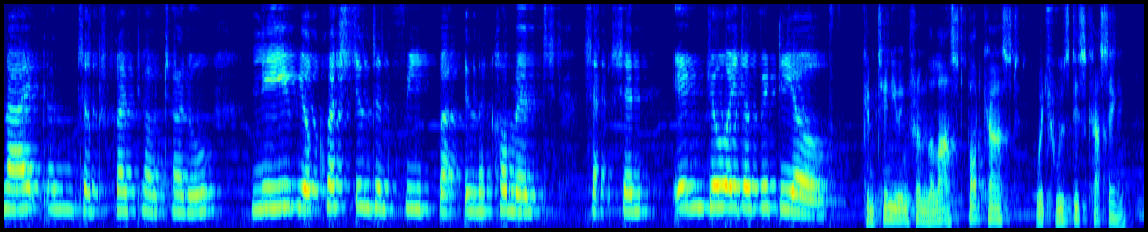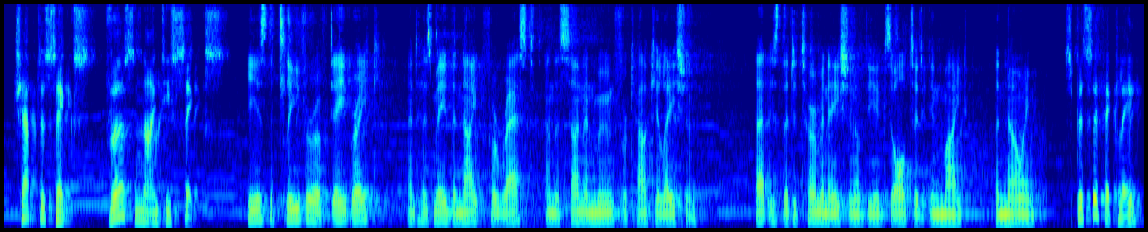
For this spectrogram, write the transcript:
like and subscribe to our channel. Leave your questions and feedback in the comments section. Enjoy the video. Continuing from the last podcast, which was discussing chapter 6, verse 96. He is the cleaver of daybreak, and has made the night for rest and the sun and moon for calculation. That is the determination of the exalted in might, the knowing. Specifically,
